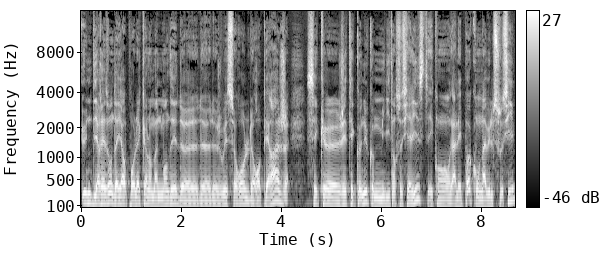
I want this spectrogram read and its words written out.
une des raisons d'ailleurs pour lesquelles on m'a demandé de, de, de, jouer ce rôle de repérage, c'est que j'étais connu comme militant socialiste et qu'à l'époque, on avait le souci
